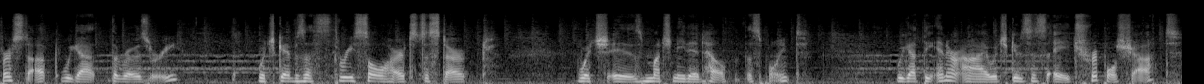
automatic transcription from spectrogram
First up, we got the Rosary, which gives us three soul hearts to start, which is much needed health at this point. We got the Inner Eye, which gives us a triple shot.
